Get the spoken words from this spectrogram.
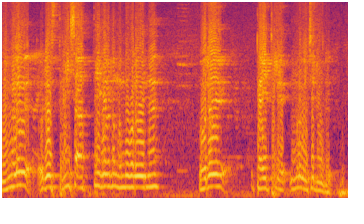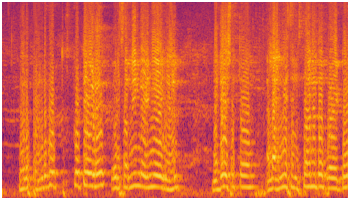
ഞങ്ങൾ ഒരു സ്ത്രീ ശാക്തീകരണം എന്ന് പറയുന്ന ഒരു ടൈറ്റിൽ നമ്മൾ വെച്ചിട്ടുണ്ട്. ഒരു പെൺകുട്ടികൾ ഒരു സമയം കഴിഞ്ഞു കഴിഞ്ഞാൽ വിദേശത്തോ അല്ല അന്യ സംസ്ഥാനത്തോ പോയിട്ട്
